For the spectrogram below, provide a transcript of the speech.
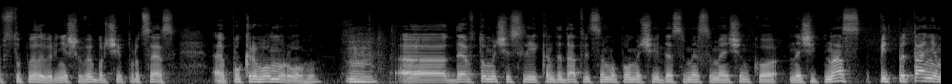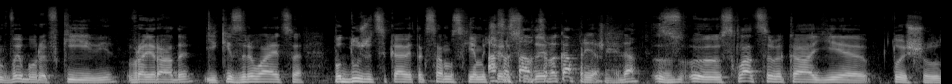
вступили верніше виборчий процес е, по кривому рогу. Е, де в тому числі кандидат від самопомочі йде Семен Семенченко. Значить, нас під питанням вибори в Києві в райради, які зриваються по дуже цікавій так само схемі А через состав суди. ЦВК прежний, да? З- е, Склад ЦВК є той, що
